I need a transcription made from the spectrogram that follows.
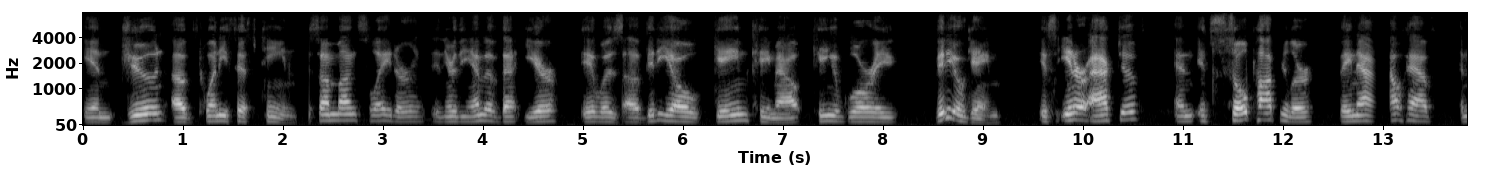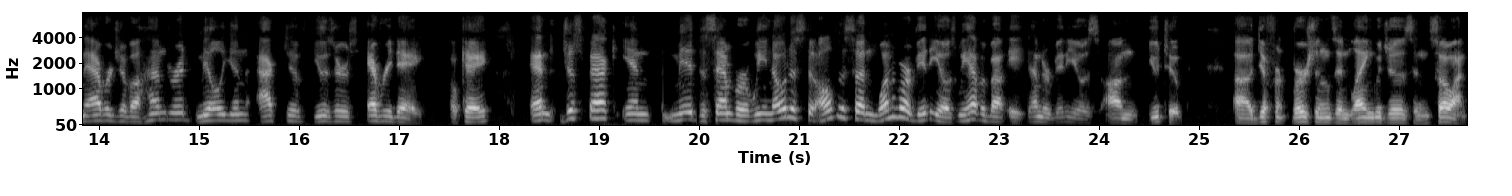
in June of 2015. Some months later, near the end of that year, it was a video game came out, King of Glory video game. It's interactive and it's so popular. They now have an average of 100 million active users every day. Okay. And just back in mid December, we noticed that all of a sudden one of our videos, we have about 800 videos on YouTube, uh, different versions and languages and so on.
